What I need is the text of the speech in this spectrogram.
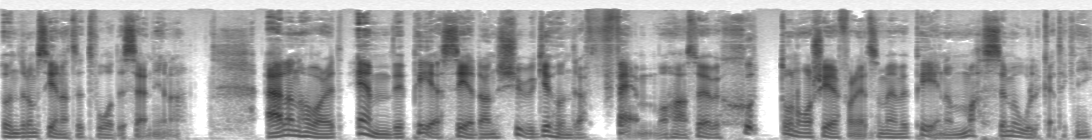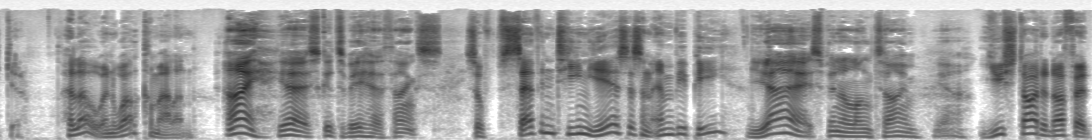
under de senaste två decennierna. Allen har varit MVP sedan 2005 och har alltså över 17 års erfarenhet som MVP inom massor med olika tekniker. Hello and welcome Alan. Hi, yeah, it's good to be here. Thanks. So 17 years as an MVP? Yeah, it's been a long time. Yeah. You started off at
